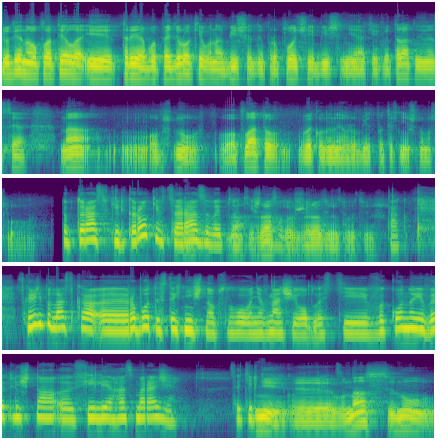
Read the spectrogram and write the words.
Людина оплатила і 3 або 5 років вона більше не проплачує, більше ніяких витрат не несе на ну, оплату виконаних робіт по технічному обслуговуванню. Тобто раз в кілька років це разовий платіж. раз, разовий платіж. Так. Скажіть, будь ласка, е, роботи з технічного обслуговування в нашій області виконує виключно е, філія газмережі? Це тільки Ні, е, в нас ну,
